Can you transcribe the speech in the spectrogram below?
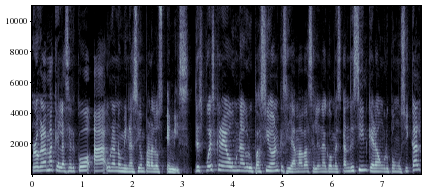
programa que la acercó a una nominación para los Emmys. Después creó una agrupación que se llamaba Selena Gómez and the Scene, que era un grupo musical.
